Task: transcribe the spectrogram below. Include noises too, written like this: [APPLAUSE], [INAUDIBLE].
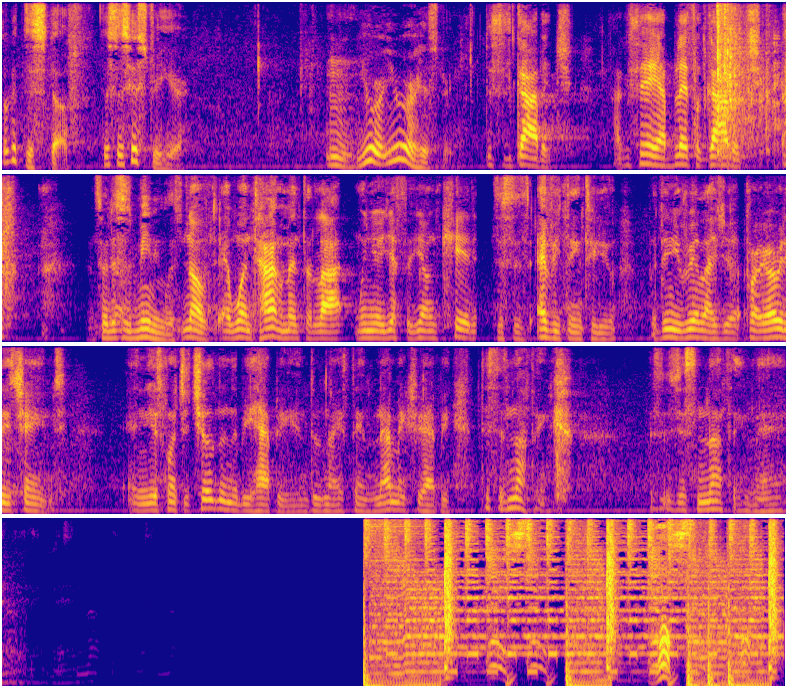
Look at this stuff. This is history here. You're, you're history. This is garbage. I can say, hey, I bled for garbage. So this is meaningless. No, at one time it meant a lot. When you're just a young kid, this is everything to you. But then you realize your priorities change. And you just want your children to be happy and do nice things, and that makes you happy. This is nothing. [LAUGHS] This is just nothing, man. Whoa.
